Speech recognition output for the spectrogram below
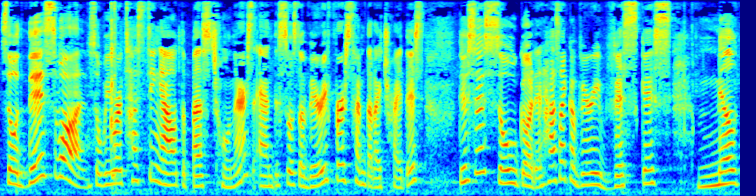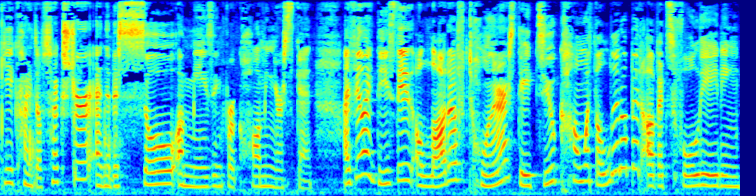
So this one, so we were testing out the best toners and this was the very first time that I tried this. This is so good. It has like a very viscous, milky kind of texture and it is so amazing for calming your skin. I feel like these days, a lot of toners, they do come with a little bit of exfoliating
